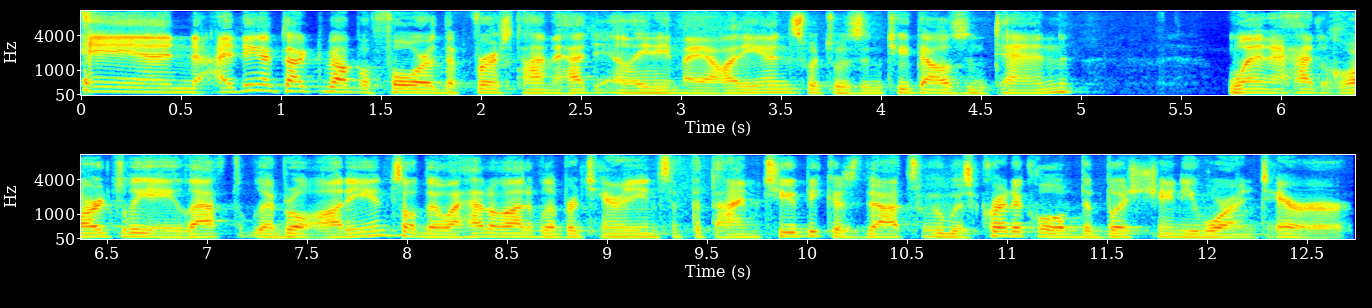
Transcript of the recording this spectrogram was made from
And I think I've talked about before the first time I had to alienate my audience, which was in 2010, when I had largely a left liberal audience, although I had a lot of libertarians at the time too, because that's who was critical of the Bush Cheney war on terror.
